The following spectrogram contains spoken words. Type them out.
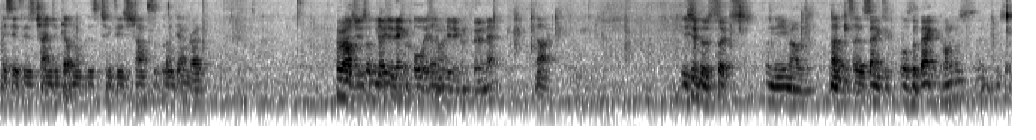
They said if there's a change of government, there's two thirds chance that they'll be downgraded. Who else Did was you, at the did you meeting? then call S&P to confirm that? No, You said there was six in the email. no, I didn't say The bank, was the bank economist then? Was it?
